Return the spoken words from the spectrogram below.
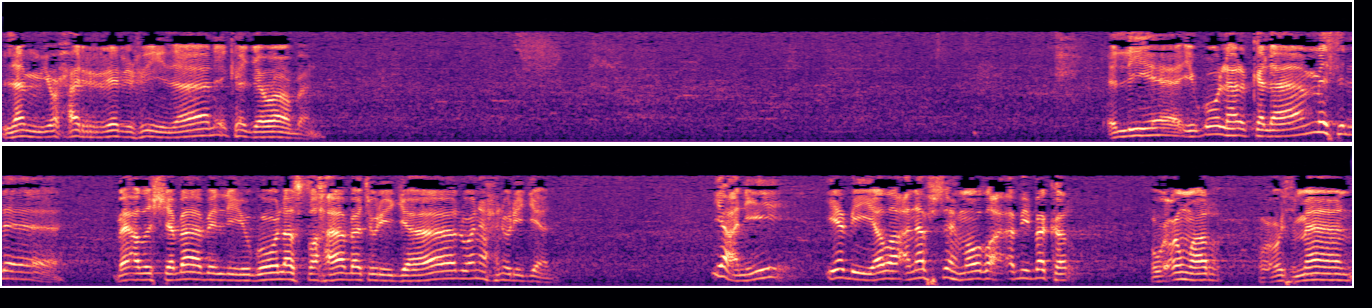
لم يحرر في ذلك جوابا. اللي يقول هالكلام مثل بعض الشباب اللي يقول الصحابة رجال ونحن رجال. يعني يبي يضع نفسه موضع أبي بكر وعمر وعثمان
